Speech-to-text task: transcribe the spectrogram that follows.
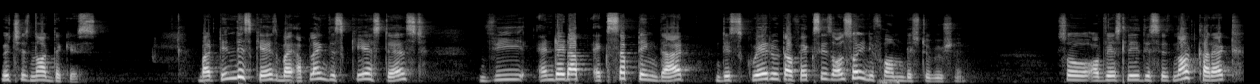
which is not the KS. But in this case by applying this case test we ended up accepting that the square root of x is also uniform distribution. So obviously this is not correct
